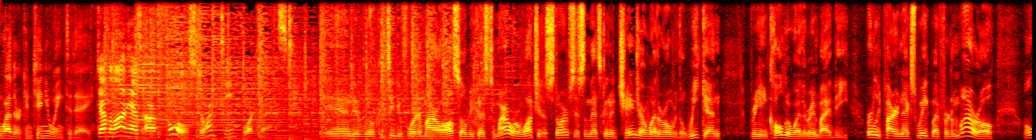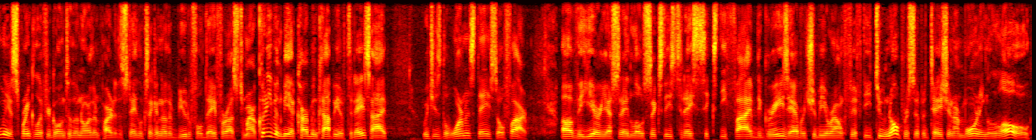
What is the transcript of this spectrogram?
Weather continuing today. John Malan has our full storm team forecast. And it will continue for tomorrow also because tomorrow we're watching a storm system that's going to change our weather over the weekend, bringing colder weather in by the early part of next week. But for tomorrow, only a sprinkle if you're going to the northern part of the state. Looks like another beautiful day for us tomorrow. Could even be a carbon copy of today's high, which is the warmest day so far of the year. Yesterday, low 60s. Today, 65 degrees. Average should be around 52. No precipitation. Our morning low,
